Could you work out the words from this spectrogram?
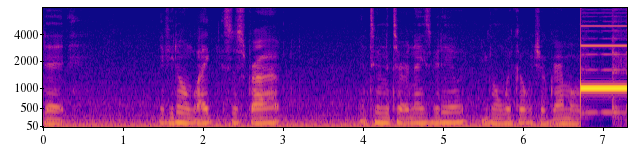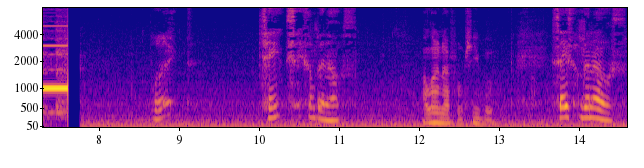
that if you don't like, subscribe, and tune into our next video, you're going to wake up with your grandma. What? Say, say something else. I learned that from Chibu. Say something else.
